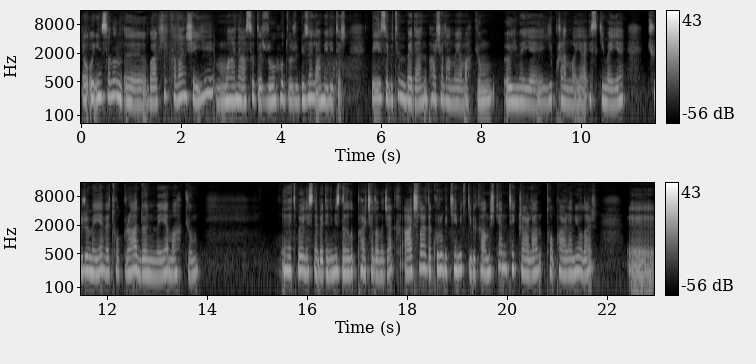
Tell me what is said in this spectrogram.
E, o insanın e, baki kalan şeyi manasıdır, ruhudur, güzel amelidir. Değilse bütün beden parçalanmaya mahkum, ölmeye, yıpranmaya, eskimeye, çürümeye ve toprağa dönmeye mahkum. Evet böylesine bedenimiz dağılıp parçalanacak. Ağaçlar da kuru bir kemik gibi kalmışken tekrarlan toparlanıyorlar. Ee,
